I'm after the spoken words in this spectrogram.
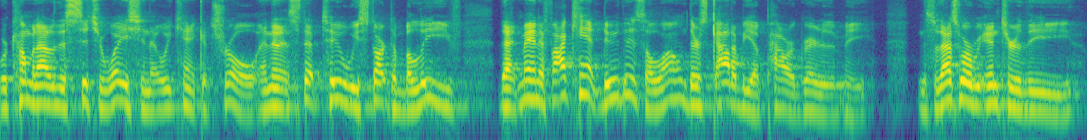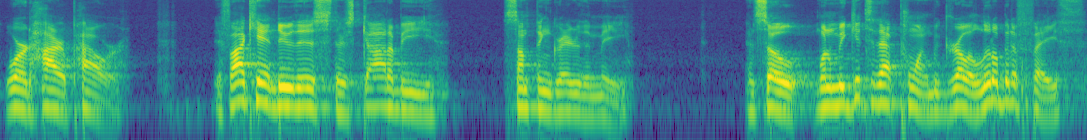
we're coming out of this situation that we can't control. And then at step two, we start to believe that, man, if I can't do this alone, there's got to be a power greater than me. And so that's where we enter the word higher power. If I can't do this, there's got to be something greater than me. And so when we get to that point, we grow a little bit of faith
